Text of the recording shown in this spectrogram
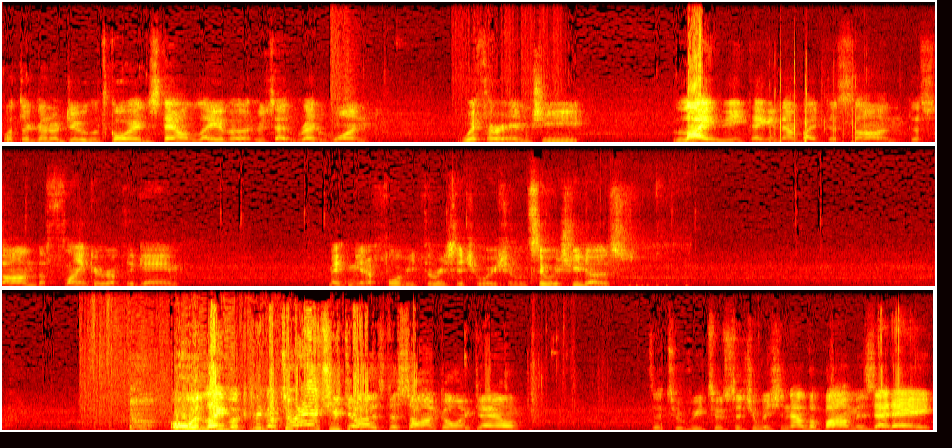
what they're going to do. Let's go ahead and stay on Leva, who's at red 1 with her MG. Light being taken down by Dasan. Dasan, the flanker of the game. Making it a 4v3 situation. Let's see what she does. Oh, and Leva pick up two, and she does! Dasan going down. It's a 2v2 situation now. The bomb is at A.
